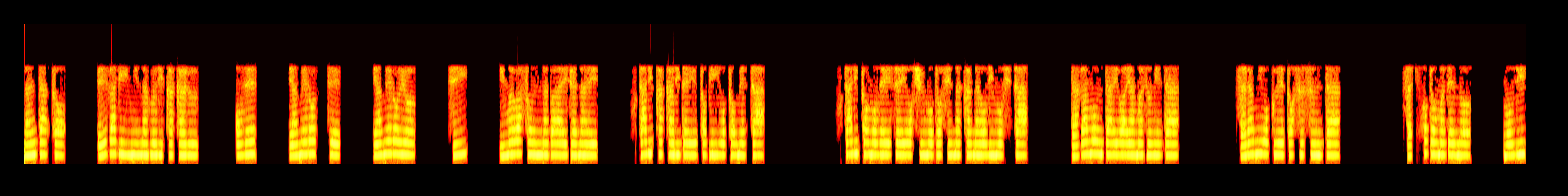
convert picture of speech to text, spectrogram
なんだと。A が B に殴りかかる。俺、やめろって。やめろよ。C、今はそんな場合じゃない。二人かかりで A と B を止めた。二人とも冷静をし戻し仲直りもした。だが問題は山積みだ。さらに奥へと進んだ。先ほどまでの森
